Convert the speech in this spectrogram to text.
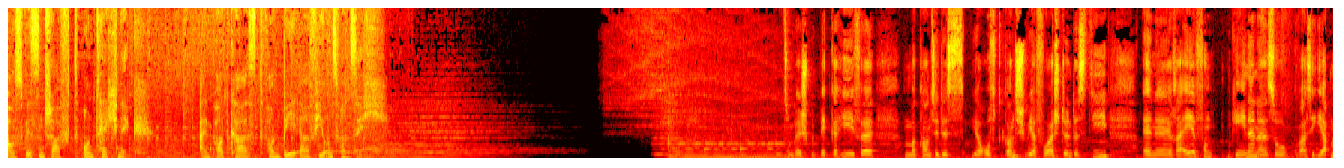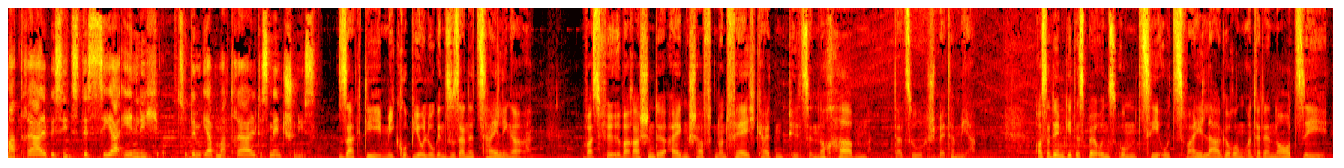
aus Wissenschaft und Technik. Ein Podcast von BR24. Zum Beispiel Bäckerhefe. Man kann sich das ja oft ganz schwer vorstellen, dass die eine Reihe von Genen, also quasi Erbmaterial besitzt, das sehr ähnlich zu dem Erbmaterial des Menschen ist. Sagt die Mikrobiologin Susanne Zeilinger. Was für überraschende Eigenschaften und Fähigkeiten Pilze noch haben, Dazu später mehr. Außerdem geht es bei uns um CO2-Lagerung unter der Nordsee.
